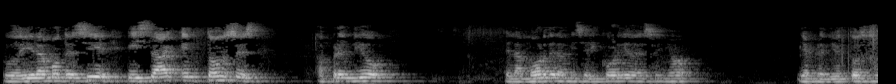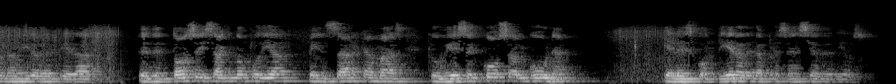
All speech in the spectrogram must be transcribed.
Pudiéramos decir, Isaac entonces aprendió el amor de la misericordia del Señor y aprendió entonces una vida de piedad. Desde entonces Isaac no podía pensar jamás que hubiese cosa alguna que le escondiera de la presencia de Dios.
